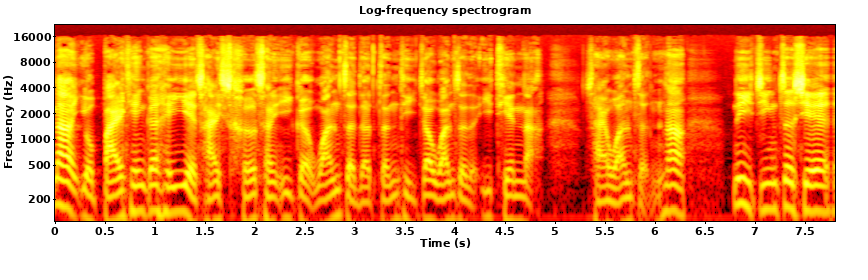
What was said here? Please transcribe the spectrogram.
那有白天跟黑夜才合成一个完整的整体，叫完整的一天呐，才完整。那历经这些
